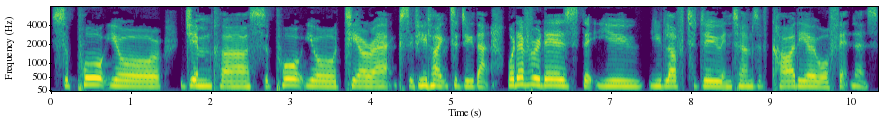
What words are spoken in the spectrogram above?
support your gym class, support your TRX if you like to do that. Whatever it is that you, you love to do in terms of cardio or fitness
